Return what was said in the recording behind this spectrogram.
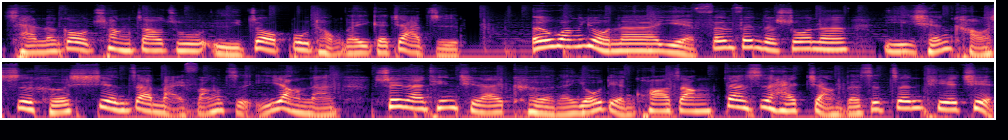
才能够创造出与众不同的一个价值。而网友呢也纷纷的说呢，以前考试和现在买房子一样难，虽然听起来可能有点夸张，但是还讲的是真贴切。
